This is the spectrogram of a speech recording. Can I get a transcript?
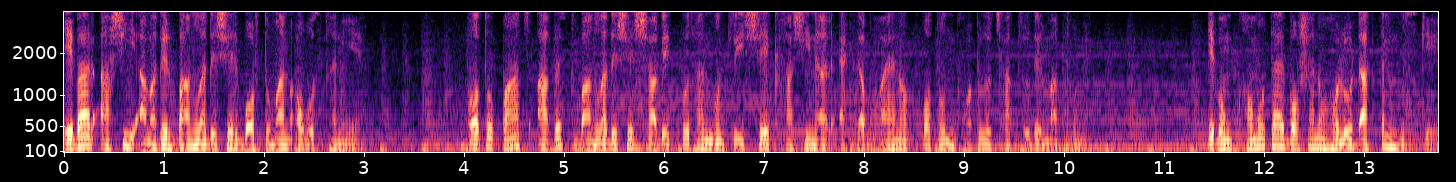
এবার আসি আমাদের বাংলাদেশের বর্তমান অবস্থা নিয়ে। গত পাঁচ আগস্ট বাংলাদেশের সাবেক প্রধানমন্ত্রী শেখ হাসিনার একটা ভয়ানক পতন ঘটল ছাত্রদের মাধ্যমে। এবং ক্ষমতায় বসানো হল ডাক্তার ইউনুসকে।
